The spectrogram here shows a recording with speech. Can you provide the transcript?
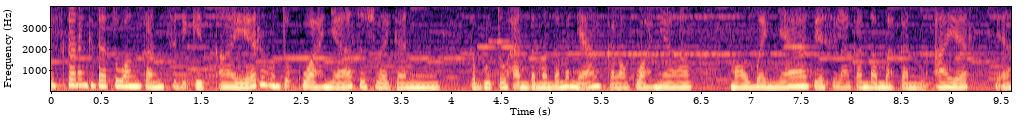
sekarang kita tuangkan sedikit air untuk kuahnya sesuaikan kebutuhan teman-teman ya. Kalau kuahnya mau banyak ya silahkan tambahkan air ya.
